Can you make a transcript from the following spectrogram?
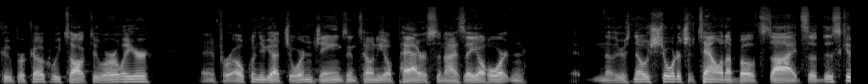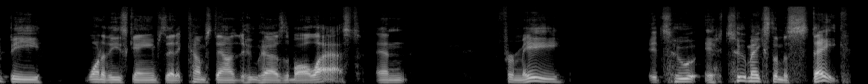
Cooper Coke, we talked to earlier. And for Oakland, you got Jordan James, Antonio Patterson, Isaiah Horton. No, there's no shortage of talent on both sides. So this could be one of these games that it comes down to who has the ball last. And for me, it's who it's who makes the mistake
